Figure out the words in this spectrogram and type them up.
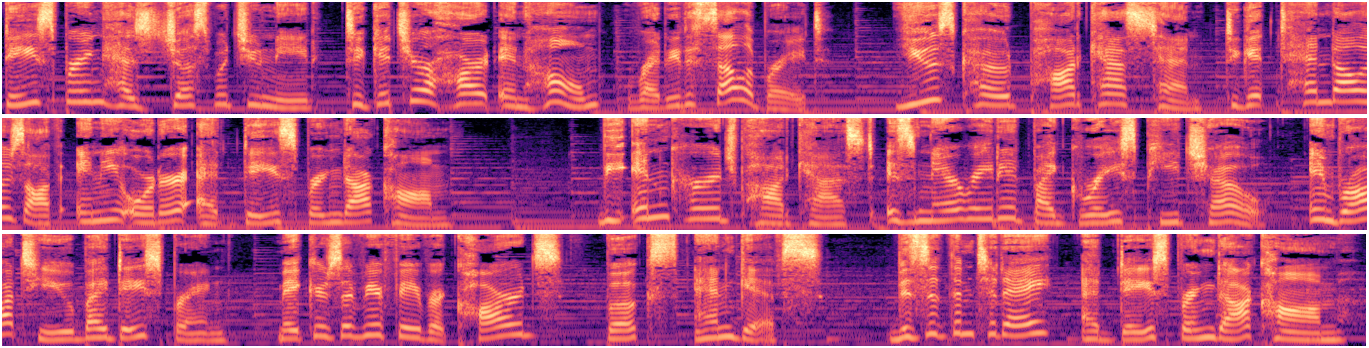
Dayspring has just what you need to get your heart and home ready to celebrate. Use code PODCAST10 to get $10 off any order at dayspring.com. The Encourage podcast is narrated by Grace P. Cho and brought to you by Dayspring, makers of your favorite cards, books, and gifts. Visit them today at dayspring.com.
